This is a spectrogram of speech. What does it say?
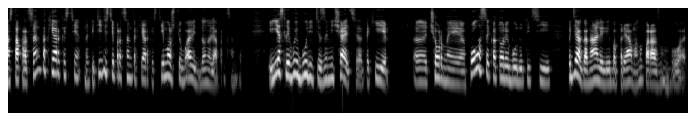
на 100% яркости, на 50% яркости и можете убавить до 0%. И если вы будете замечать э, такие э, черные полосы, которые будут идти по диагонали, либо прямо, ну по-разному бывает,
